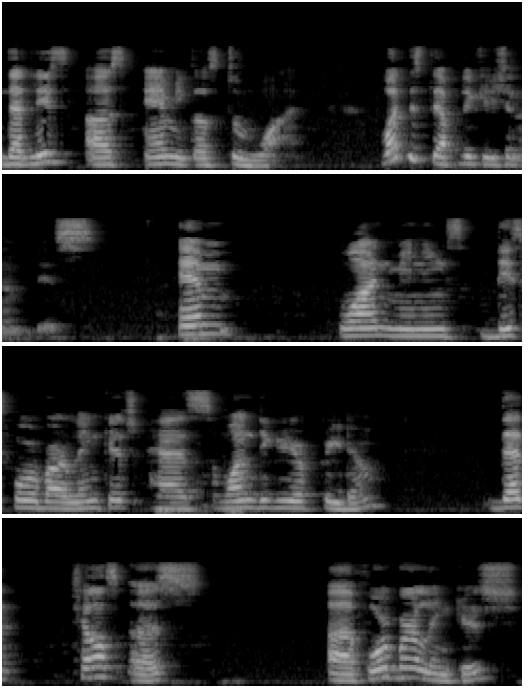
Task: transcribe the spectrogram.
That leaves us m equals to one. What is the application of this? M1 means this four bar linkage has one degree of freedom. That tells us uh, four bar linkage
